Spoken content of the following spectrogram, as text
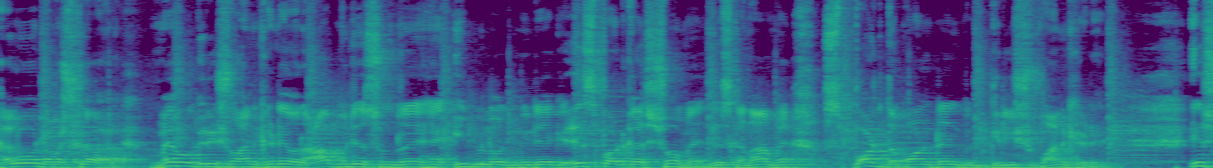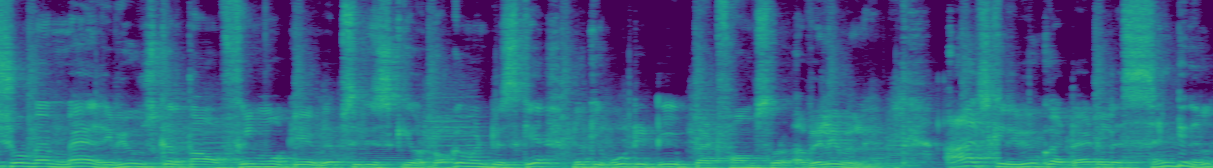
Hello नमस्कार मैं हूँ गिरीश वानखेड़े और आप मुझे सुन रहे हैं ई ब्लॉग मीडिया के इस पॉडकास्ट शो में, जिसका नाम है spot the content with Girish Wankhede इस शो में मैं रिव्यूज़ करता हूँ फ़िल्मों के, वेब सीरीज़ के और डॉक्यूमेंट्रीज के, जो कि ओ टी टी प्लेटफॉर्म्स पर अवेलेबल हैं। आज के रिव्यू का टाइटल है सेंटिनल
